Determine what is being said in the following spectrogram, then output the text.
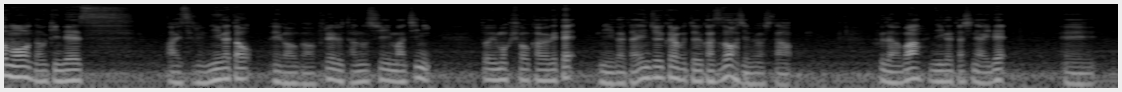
どうも、直樹です。愛する新潟を笑顔があふれる楽しい街にという目標を掲げて、新潟エンジョイクラブという活動を始めました。普段は新潟市内で、えー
